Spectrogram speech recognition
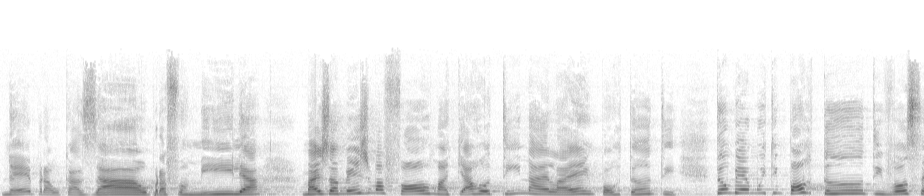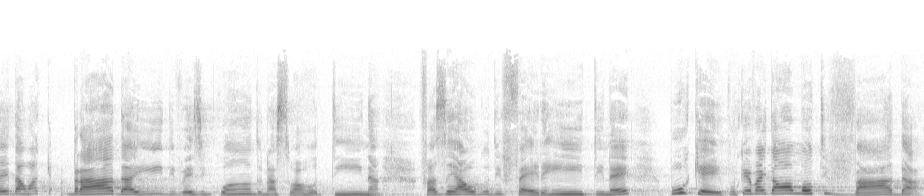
né, para o casal, para a família, mas da mesma forma que a rotina ela é importante, também é muito importante você dar uma quebrada aí de vez em quando na sua rotina, fazer algo diferente, né? Por quê? Porque vai dar uma motivada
